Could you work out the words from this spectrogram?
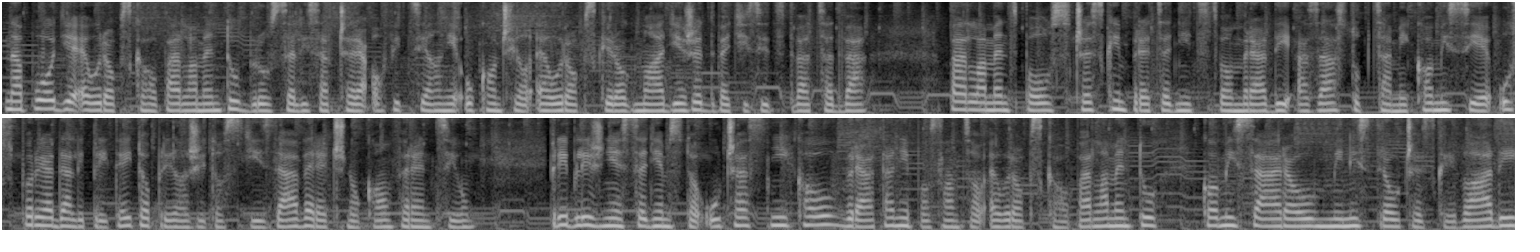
Na pôde Európskeho parlamentu v Bruseli sa včera oficiálne ukončil Európsky rok mládeže 2022. Parlament spolu s českým predsedníctvom rady a zástupcami komisie usporiadali pri tejto príležitosti záverečnú konferenciu. Približne 700 účastníkov, vrátane poslancov Európskeho parlamentu, komisárov, ministrov českej vlády,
